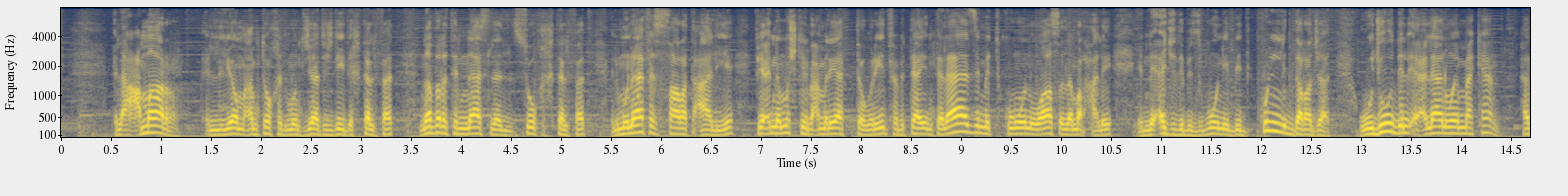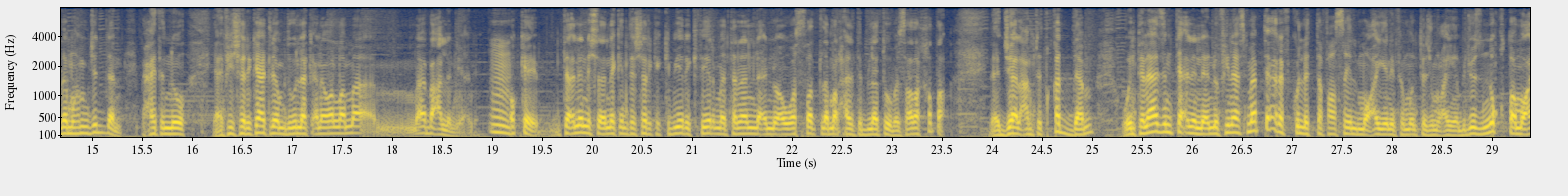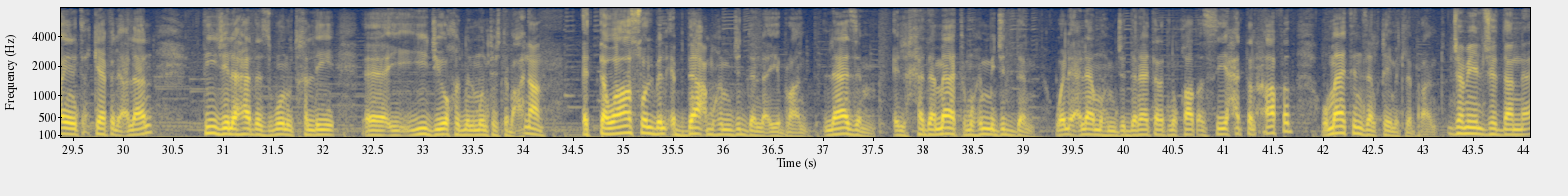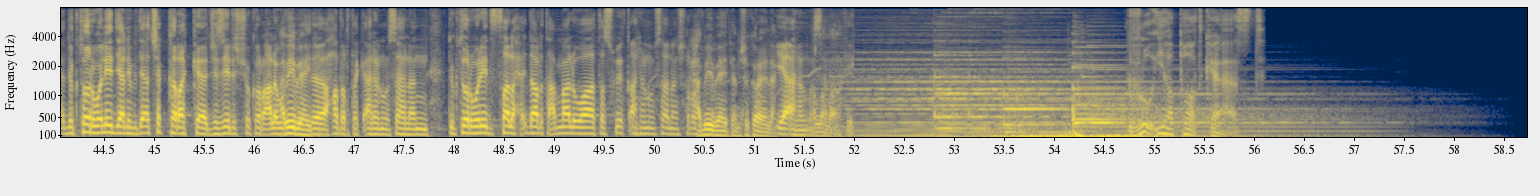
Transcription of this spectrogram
الأعمار اللي اليوم عم تاخذ منتجات جديدة اختلفت نظرة الناس للسوق اختلفت المنافسة صارت عالية في عندنا مشكلة بعمليات التوريد فبالتالي أنت لازم تكون واصل لمرحلة إني أجذب زبوني بكل الدرجات وجود الإعلان وين ما كان هذا مهم جدا بحيث إنه يعني في شركات اليوم بتقول لك أنا والله ما ما بعلن يعني م. okay بتعلنش لأنك أنت شركة كبيرة كثير مثلا لأنه وصلت لمرحلة بلاتو بس هذا خطأ الأجيال عم تتقدم وأنت لازم تعلن لأنه في ناس ما بتعرف كل التفاصيل المعينه في منتج معين بجوز نقطة معينة تحكيها في الإعلان تيجي لهذا الزبون وتخليه آه، يجي ياخذ من المنتج تبعك. نعم. التواصل بالإبداع مهم جدا لأي brand. لازم الخدمات مهمة جدا والإعلام مهم جدا. هاي ثلاث نقاط أساسية حتى نحافظ وما تنزل قيمة البراند. جميل جدا. دكتور وليد يعني بدي أتشكرك جزيل الشكر على وجود حضرتك. أهلا وسهلا. دكتور وليد الصالح إدارة أعمال وتسويق أهلا وسهلا. شرف حبيبي هيثم شكرا لك. يا أهلا وسهلا فيك. رؤيا بودكاست.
